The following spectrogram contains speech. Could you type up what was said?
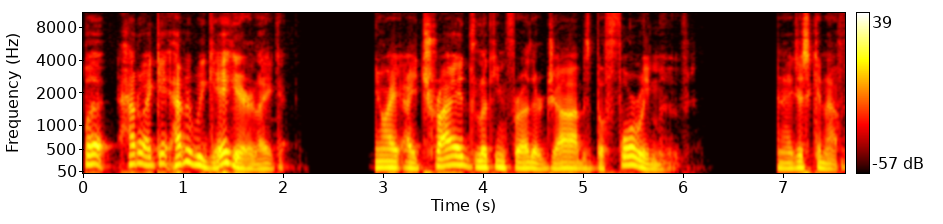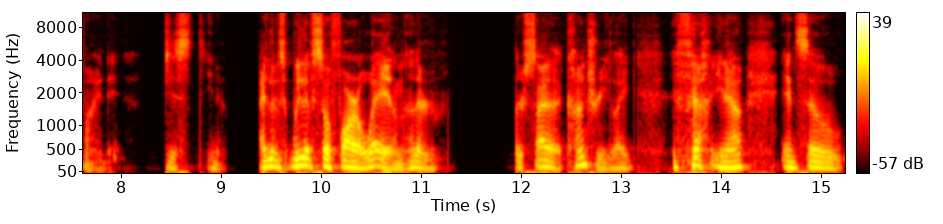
But how do I get? How did we get here? Like, you know, I, I tried looking for other jobs before we moved, and I just cannot find it. Just you know, I live. We live so far away on the other other side of the country, like you know, and so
